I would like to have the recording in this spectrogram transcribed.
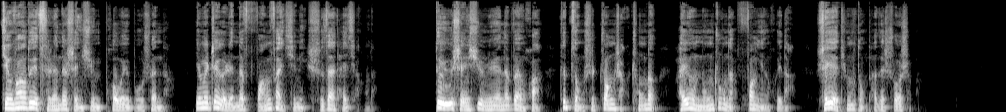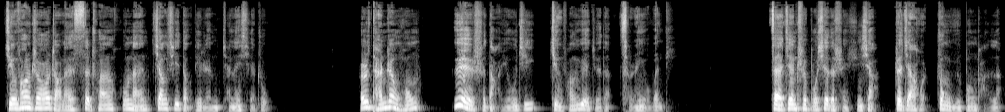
警方对此人的审讯颇为不顺呐，因为这个人的防范心理实在太强了。对于审讯人员的问话，他总是装傻充愣，还用浓重的方言回答，谁也听不懂他在说什么。警方只好找来四川、湖南、江西等地人前来协助。而谭正红越是打游击，警方越觉得此人有问题。在坚持不懈的审讯下，这家伙终于崩盘了，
